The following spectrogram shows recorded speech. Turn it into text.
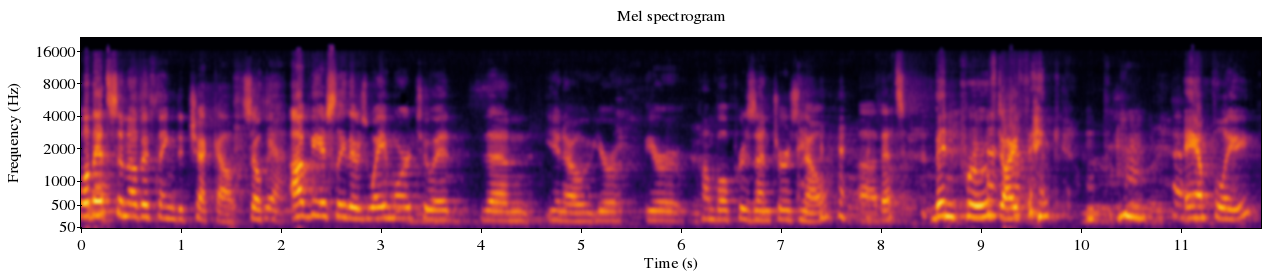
Well, that's another thing to check out. So Yeah. obviously, there's way more to it than, you know, your, your humble presenters know. Uh, That's been proved, I think, amply.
